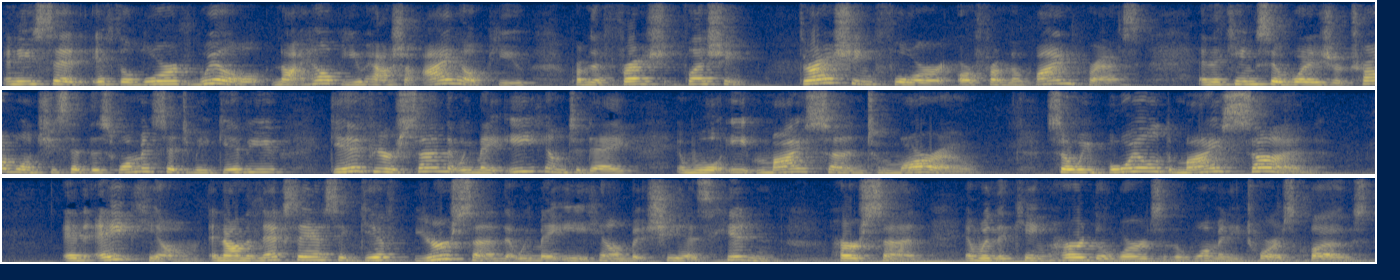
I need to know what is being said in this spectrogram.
And he said, If the Lord will not help you, how shall I help you from the fresh fleshing, threshing floor or from the winepress? And the king said, What is your trouble? And she said, This woman said to me, Give you give your son that we may eat him today, and we'll eat my son tomorrow. So we boiled my son and ate him. And on the next day I said, Give your son that we may eat him, but she has hidden her son. And when the king heard the words of the woman, he tore his clothes.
